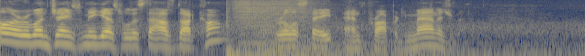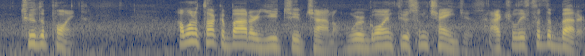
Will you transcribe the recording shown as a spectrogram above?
Hello everyone, James Migues with ListAhouse.com, real estate and property management. To the point. I want to talk about our YouTube channel. We're going through some changes, actually for the better.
